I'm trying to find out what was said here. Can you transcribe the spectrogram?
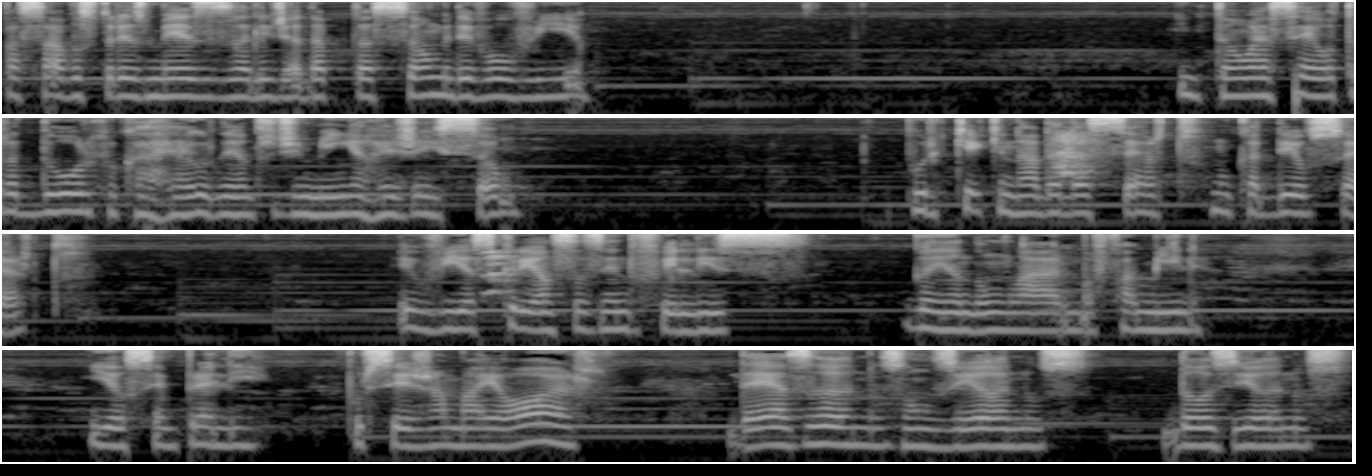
passava os três meses ali de adaptação, me devolvia. Então essa é outra dor que eu carrego dentro de mim, a rejeição. Por que, que nada dá certo? Nunca deu certo. Eu vi as crianças indo felizes, ganhando um lar, uma família. E eu sempre ali, por ser já maior, 10 anos, 11 anos, 12 anos,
